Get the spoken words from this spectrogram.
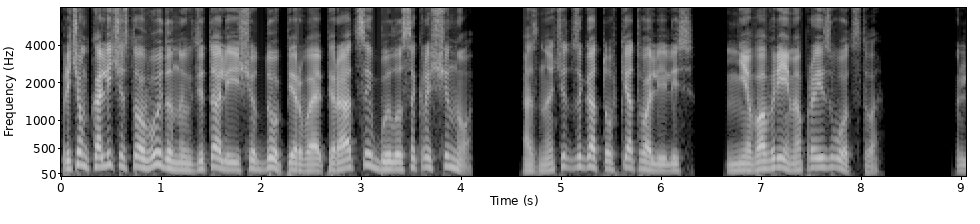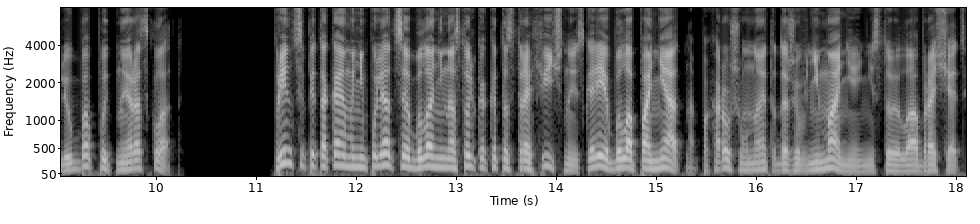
Причем количество выданных деталей еще до первой операции было сокращено. А значит, заготовки отвалились не во время производства. Любопытный расклад. Принципе, такая манипуляция была не настолько катастрофичной, скорее была понятна, по-хорошему на это даже внимания не стоило обращать.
